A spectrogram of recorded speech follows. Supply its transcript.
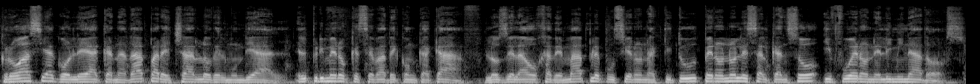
Croacia golea a Canadá para echarlo del Mundial, el primero que se va de CONCACAF. Los de la hoja de Maple pusieron actitud, pero no les alcanzó y fueron eliminados.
